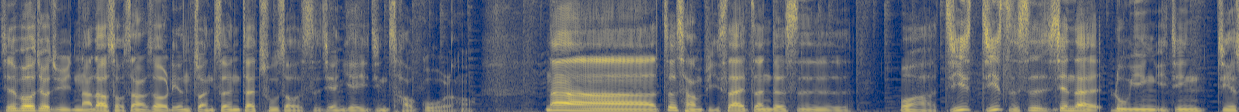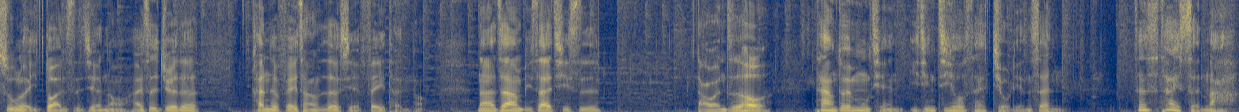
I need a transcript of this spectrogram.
其实 Paul George 拿到手上的时候，连转身再出手的时间也已经超过了哈。那这场比赛真的是。哇，即即使是现在录音已经结束了一段时间哦，还是觉得看得非常热血沸腾哦。那这场比赛其实打完之后，太阳队目前已经季后赛九连胜，真是太神啦！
